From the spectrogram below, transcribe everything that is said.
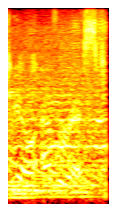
Gil Everest.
